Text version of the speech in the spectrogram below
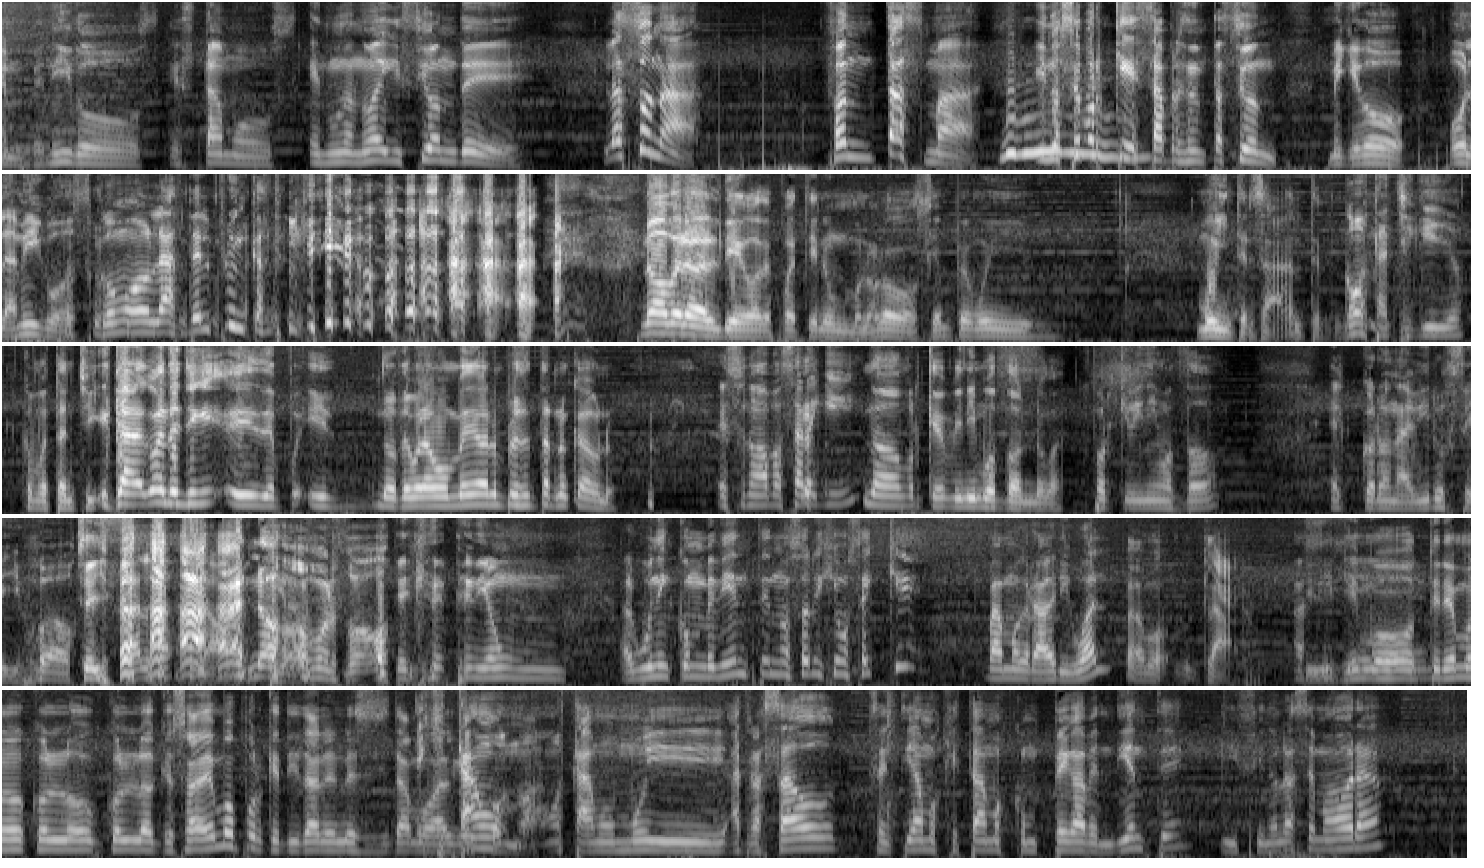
Bienvenidos, estamos en una nueva edición de La Zona Fantasma. Y no sé por qué esa presentación me quedó, hola amigos, como las del Pluncast del Diego. No, pero el Diego después tiene un monólogo siempre muy muy interesante. ¿Cómo están chiquillos? ¿Cómo están chiquillos? ¿Cómo están chiquillos? Y, después, y nos demoramos media hora en presentarnos cada uno. Eso no va a pasar aquí No, porque vinimos dos nomás. porque vinimos dos. El coronavirus se llevó a Oscar Sala. no, mentira. por favor. Ten- Tenía un algún inconveniente, nosotros dijimos, ¿sabes qué? Vamos a grabar igual. Vamos, claro. Así y dijimos, que- tiremos con lo, con lo que sabemos porque Titanes necesitamos Es que alguien estábamos, con más. no, estábamos muy atrasados, sentíamos que estábamos con pega pendiente y si no lo hacemos ahora,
